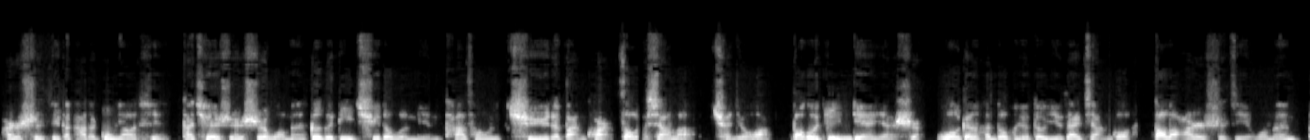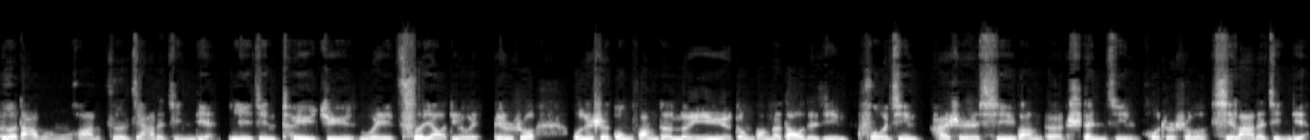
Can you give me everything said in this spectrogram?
二十世纪的它的重要性。它确实是我们各个地区的文明，它从区域的板块走向了全球化。包括经典也是，我跟很多朋友都一再讲过，到了二十世纪，我们各大文化的自家的经典已经退居为次要地位。比如说，无论是东方的《论语》、东方的《道德经》、佛经，还是西方的圣经，或者说希腊的经典，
